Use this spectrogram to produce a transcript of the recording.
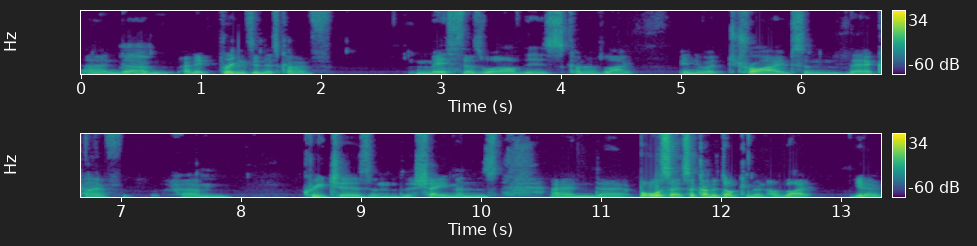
and um, and it brings in this kind of myth as well of these kind of like Inuit tribes and their kind of um, creatures and the shamans, and uh, but also it's a kind of document of like you know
